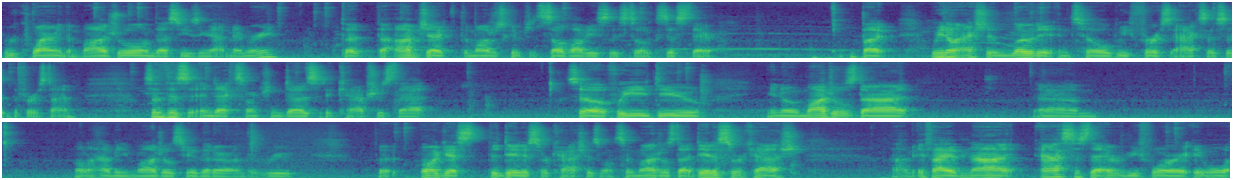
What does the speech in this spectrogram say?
requiring the module and thus using that memory. The, the object, the module script itself obviously still exists there but we don't actually load it until we first access it the first time. So this index function does it captures that. So if we do, you know, modules dot, um, I don't have any modules here that are on the root, but well, I guess the data store cache is one. So modules dot data store cache. Um, if I have not accessed that ever before, it will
